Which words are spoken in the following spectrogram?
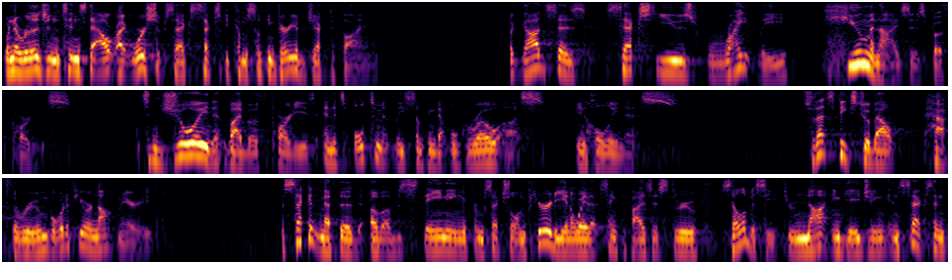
when a religion tends to outright worship sex, sex becomes something very objectifying. But God says sex used rightly humanizes both parties. It's enjoyed by both parties, and it's ultimately something that will grow us in holiness. So that speaks to about half the room, but what if you are not married? The second method of abstaining from sexual impurity in a way that sanctifies is through celibacy, through not engaging in sex. And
